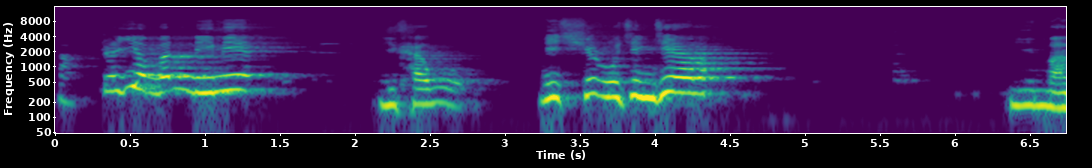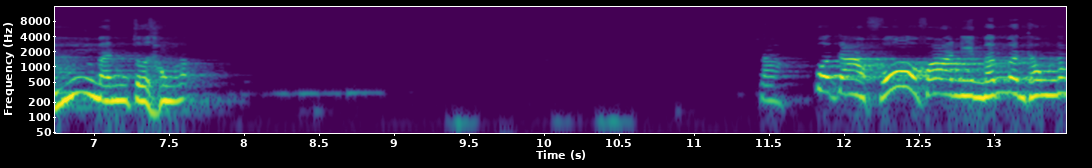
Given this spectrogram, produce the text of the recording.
啊，这一门里面，你开悟，你起入境界了，你门门都通了。啊，不但佛法你门门通了，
